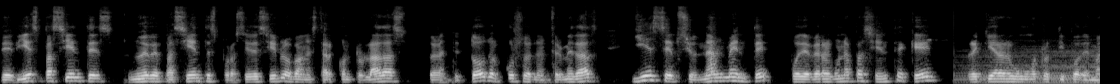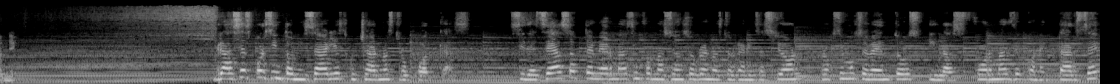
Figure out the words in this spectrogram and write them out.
de 10 pacientes, 9 pacientes, por así decirlo, van a estar controladas durante todo el curso de la enfermedad y excepcionalmente puede haber alguna paciente que requiera algún otro tipo de manejo. Gracias por sintonizar y escuchar nuestro podcast. Si deseas obtener más información sobre nuestra organización, próximos eventos y las formas de conectarse,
